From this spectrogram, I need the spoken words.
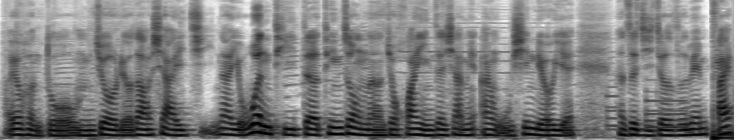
还有很多，我们就留到下一集。那有问题的听众呢，就欢迎在下面按五星留言。那这集就到这边，拜。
